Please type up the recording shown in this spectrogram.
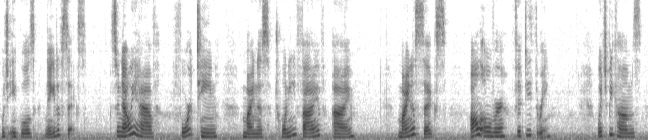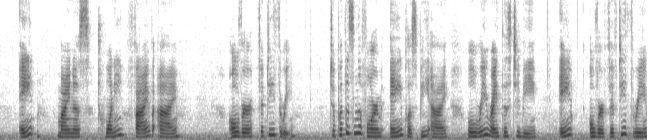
which equals negative 6. So now we have 14 minus 25i minus 6 all over 53, which becomes 8 minus 25i over 53. To put this in the form a plus bi, we'll rewrite this to be 8 over 53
